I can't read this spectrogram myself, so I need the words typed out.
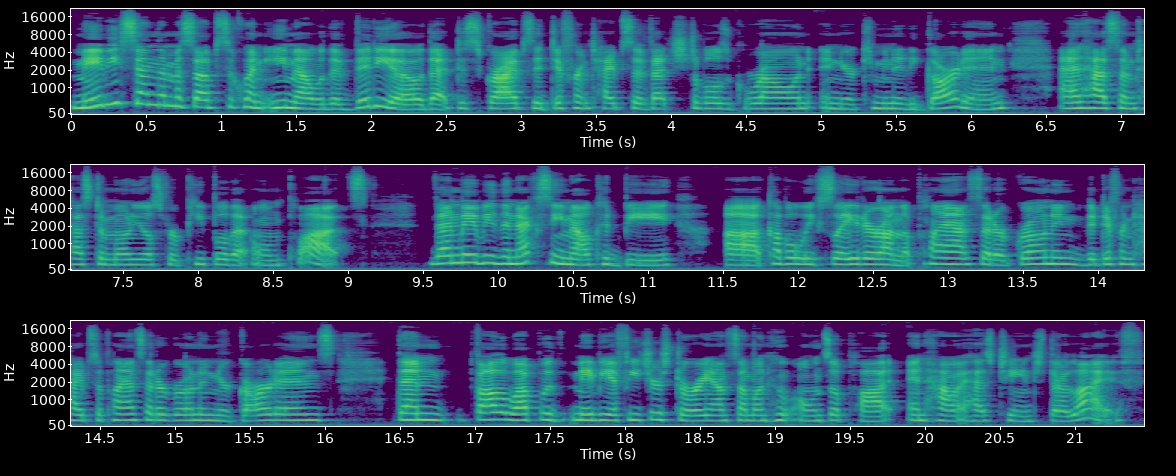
Maybe send them a subsequent email with a video that describes the different types of vegetables grown in your community garden and has some testimonials for people that own plots. Then maybe the next email could be a couple weeks later on the plants that are grown in the different types of plants that are grown in your gardens. Then follow up with maybe a feature story on someone who owns a plot and how it has changed their life.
